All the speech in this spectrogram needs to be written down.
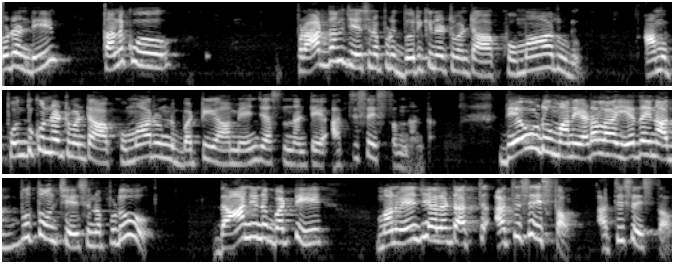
చూడండి. తనకు ప్రార్థన చేసినప్పుడు దొరికినటువంటి ఆ కుమారుడు ఆమె పొందుకున్నటువంటి ఆ కుమారుడిని బట్టి ఆమె ఏం చేస్తుందంటే అతిశయిస్తుందంట. దేవుడు మన ఎడల ఏదైనా అద్భుతం చేసినప్పుడు దానిని బట్టి మనం ఏం చేయాలంటే అతి అతిశయిస్తాం అతిశయిస్తాం.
